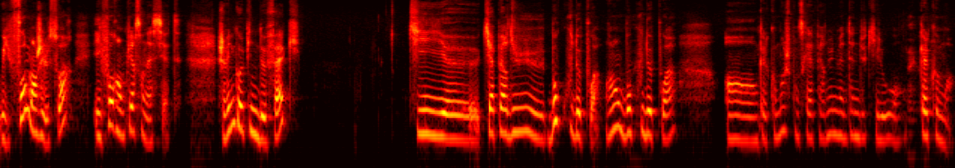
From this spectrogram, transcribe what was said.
où il faut manger le soir, et il faut remplir son assiette. J'avais une copine de fac qui, euh, qui a perdu beaucoup de poids, vraiment beaucoup de poids. En quelques mois, je pense qu'elle a perdu une vingtaine de kilos en quelques mois.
